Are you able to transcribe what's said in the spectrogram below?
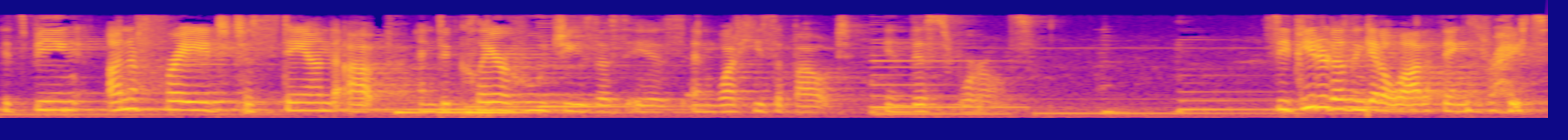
It's being unafraid to stand up and declare who Jesus is and what he's about in this world. See, Peter doesn't get a lot of things right.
